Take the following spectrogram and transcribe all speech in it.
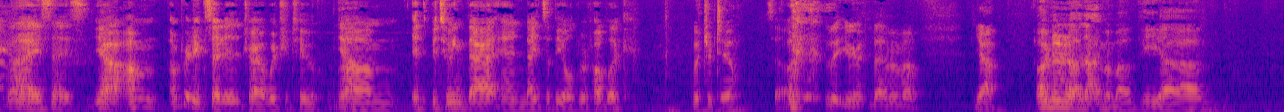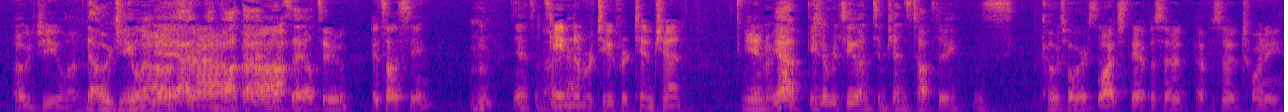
nice, nice. Yeah, I'm I'm pretty excited to try out Witcher 2. Yeah. Um, it's between that and Knights of the Old Republic. Witcher two. So Is it your, the MMO? yeah. Oh no no no not MMO the um, OG one. the OG one. Oh, yeah, yeah I, I bought that Oh. on sale too. It's on Steam? hmm Yeah, it's on sale. Game number two for Tim Chen. Game, yeah, game number two on Tim Chen's top three is KOTOR. So. Watch the episode, episode 20.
